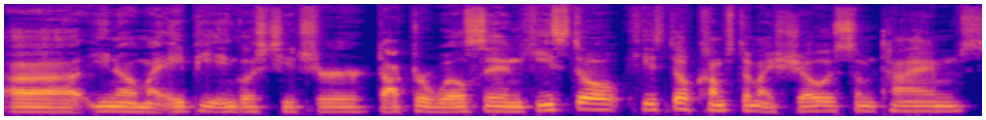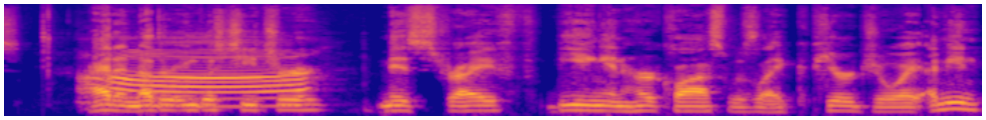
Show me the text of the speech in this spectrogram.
uh, you know, my AP English teacher, Dr. Wilson. He still he still comes to my shows sometimes. I had another English teacher, Ms. Strife. Being in her class was like pure joy. I mean,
